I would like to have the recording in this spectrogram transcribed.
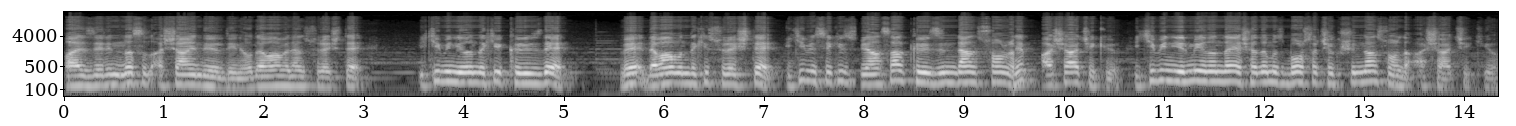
faizlerin nasıl aşağı indirildiğini o devam eden süreçte 2000 yılındaki krizde ve devamındaki süreçte 2008 finansal krizinden sonra hep aşağı çekiyor. 2020 yılında yaşadığımız borsa çöküşünden sonra da aşağı çekiyor.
